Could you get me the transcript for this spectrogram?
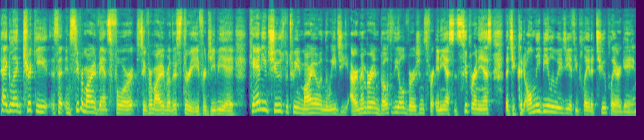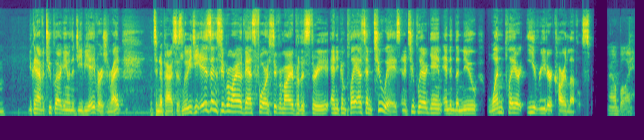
Peg Leg Tricky said in Super Mario Advance 4, Super Mario Brothers 3 for GBA, can you choose between Mario and Luigi? I remember in both of the old versions for NES and Super NES that you could only be Luigi if you played a two player game. You can have a two player game in the GBA version, right? Nintendo Power says Luigi is in Super Mario Advance 4, Super Mario Brothers 3, and you can play as him two ways in a two player game and in the new one player e reader card levels. Oh boy,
